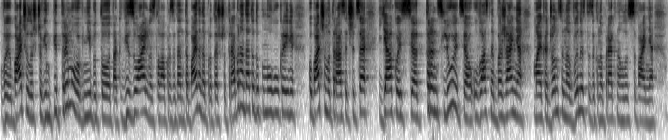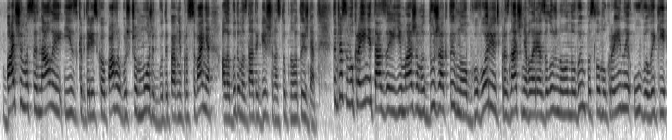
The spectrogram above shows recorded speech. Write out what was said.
Ви бачили, що він підтримував, нібито так візуально слова президента Байдена про те, що треба надати допомогу Україні. Побачимо, Тарасе, чи це якось е, транслюється у власне бажання Майка Джонсона винести законопроект на голосування. Бачимо сигнали із капіталійського пагорбу, що можуть бути певні просування, але будемо знати більше наступного тижня. Тим часом в Україні та за її межами дуже активно обговорюють призначення Валерія Залужного новим послом України у Великій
